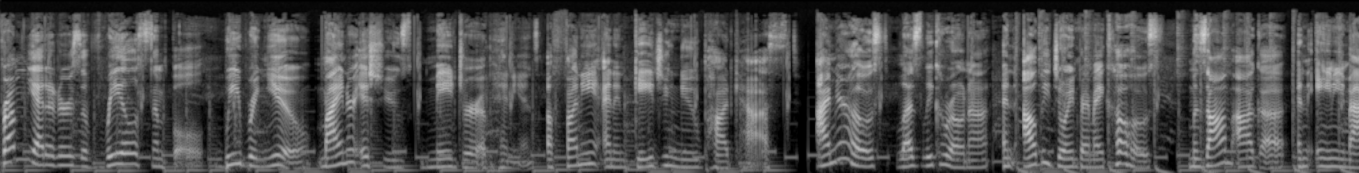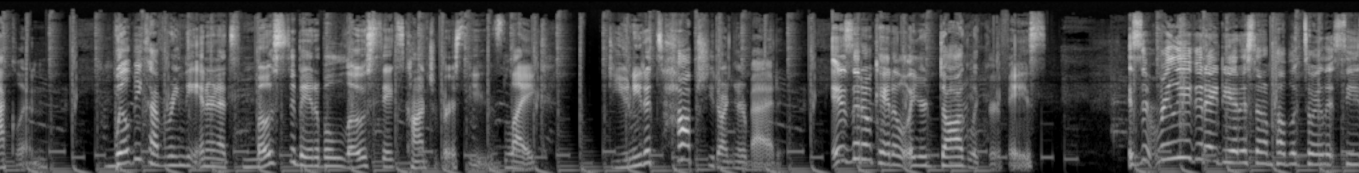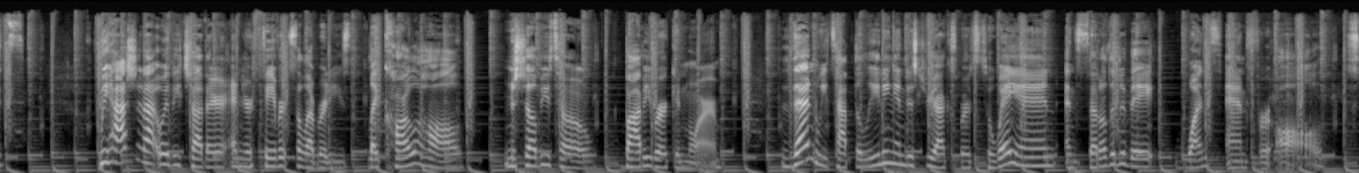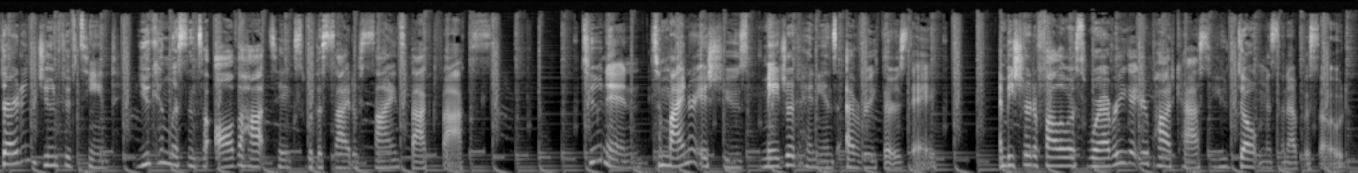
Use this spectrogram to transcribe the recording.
From the editors of Real Simple, we bring you Minor Issues, Major Opinions, a funny and engaging new podcast. I'm your host, Leslie Corona, and I'll be joined by my co hosts, Muzam Agha and Amy Maclin. We'll be covering the internet's most debatable low stakes controversies like Do you need a top sheet on your bed? Is it okay to let your dog lick your face? Is it really a good idea to sit on public toilet seats? We hash it out with each other and your favorite celebrities like Carla Hall, Michelle Buteau, Bobby Berk, and more. Then we tap the leading industry experts to weigh in and settle the debate once and for all. Starting June 15th, you can listen to all the hot takes with a side of science backed facts. Tune in to Minor Issues, Major Opinions every Thursday. And be sure to follow us wherever you get your podcasts so you don't miss an episode.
